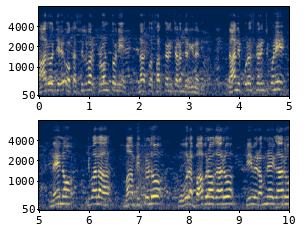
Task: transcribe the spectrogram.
ఆ రోజే ఒక సిల్వర్ క్రోన్తోని నాకు సత్కరించడం జరిగినది. దాన్ని పురస్కరించుకొని నేను ఇవాళ మా మిత్రులు ఊర బాబురావు గారు పివి రమణయ్య గారు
